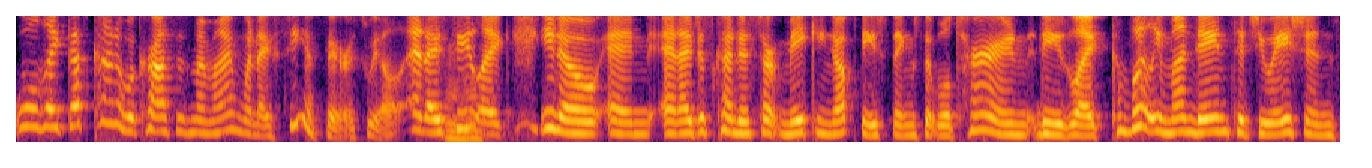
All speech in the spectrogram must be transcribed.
well like that's kind of what crosses my mind when i see a ferris wheel and i see mm-hmm. like you know and and i just kind of start making up these things that will turn these like completely mundane situations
